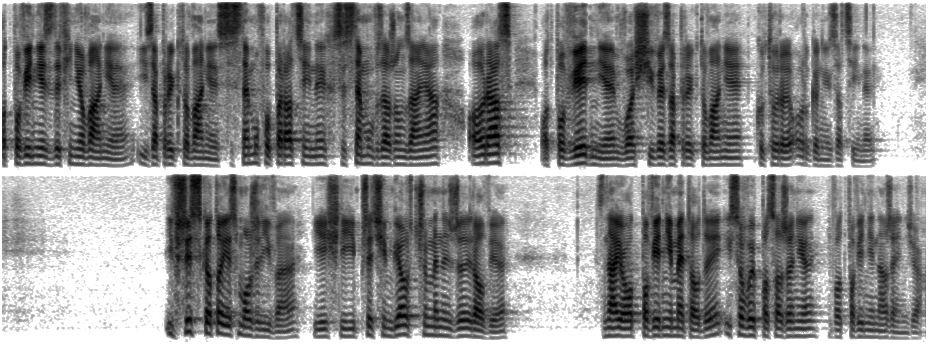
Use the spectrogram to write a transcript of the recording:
odpowiednie zdefiniowanie i zaprojektowanie systemów operacyjnych, systemów zarządzania oraz odpowiednie, właściwe zaprojektowanie kultury organizacyjnej. I wszystko to jest możliwe, jeśli przedsiębiorczy menedżerowie znają odpowiednie metody i są wyposażeni w odpowiednie narzędzia.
